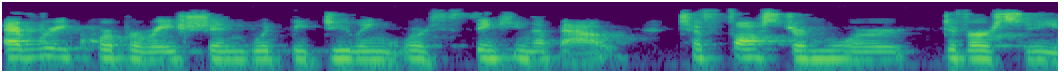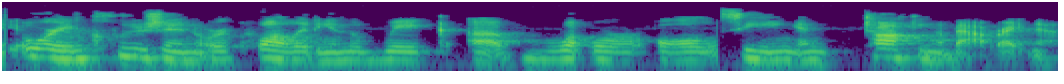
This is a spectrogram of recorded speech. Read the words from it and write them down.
every corporation would be doing or thinking about to foster more diversity or inclusion or equality in the wake of what we're all seeing and talking about right now?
